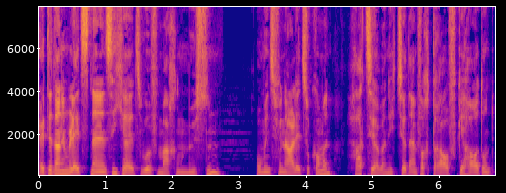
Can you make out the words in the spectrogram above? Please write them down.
Hätte dann im letzten einen Sicherheitswurf machen müssen, um ins Finale zu kommen, hat sie aber nicht. Sie hat einfach draufgehaut und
